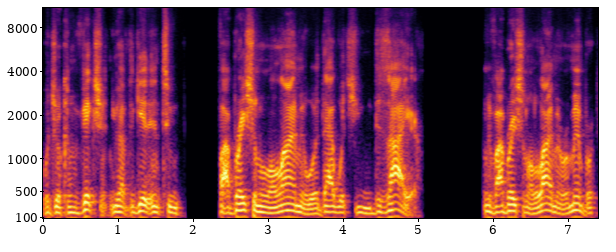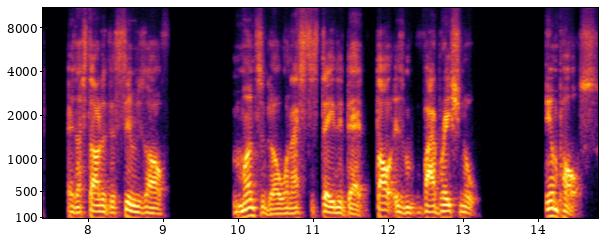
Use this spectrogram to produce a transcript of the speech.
with your conviction. You have to get into vibrational alignment with that which you desire. And vibrational alignment, remember, as I started this series off months ago when I stated that thought is vibrational impulse.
